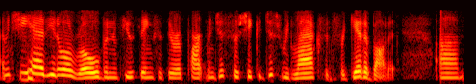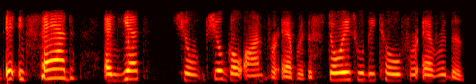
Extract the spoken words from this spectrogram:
I mean, she had you know a robe and a few things at their apartment just so she could just relax and forget about it. Um, it it's sad, and yet she'll she'll go on forever. The stories will be told forever. The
